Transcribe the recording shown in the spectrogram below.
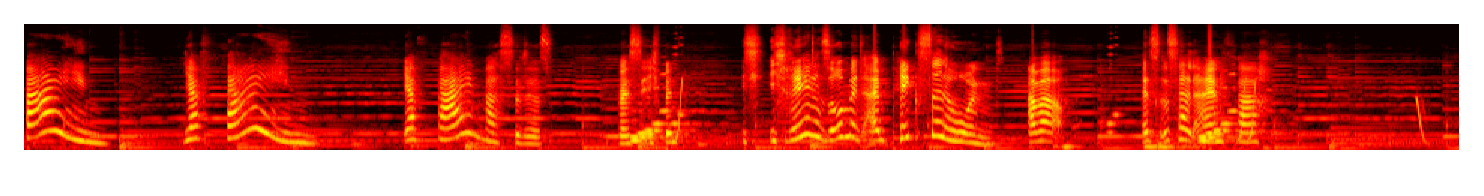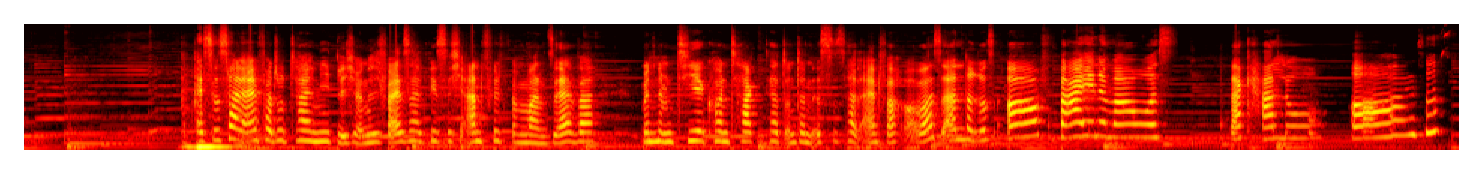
fein. Ja fein. Ja fein machst du das. Weißt du, ich bin... Ich, ich rede so mit einem Pixelhund. Aber es ist halt einfach... Es ist halt einfach total niedlich und ich weiß halt, wie es sich anfühlt, wenn man selber mit einem Tier Kontakt hat und dann ist es halt einfach oh, was anderes. Oh, feine Maus. Sag Hallo. Oh, so süß.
